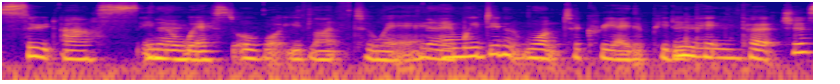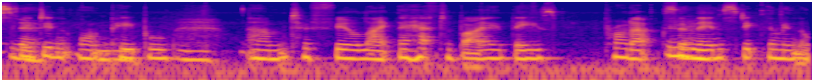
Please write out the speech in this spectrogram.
suit us in No. the west or what you'd like to wear No. and we didn't want to create a pity Mm. purchase we didn't want Mm. people Mm. um, to feel like they had to buy these products Mm. and then stick them in the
